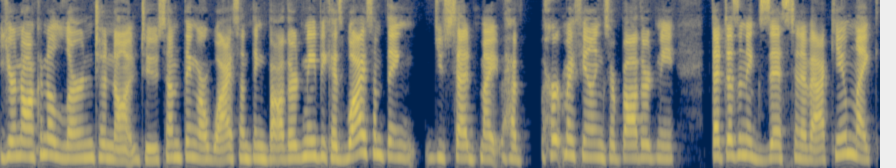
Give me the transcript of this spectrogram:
you're not going to learn to not do something or why something bothered me because why something you said might have hurt my feelings or bothered me that doesn't exist in a vacuum like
